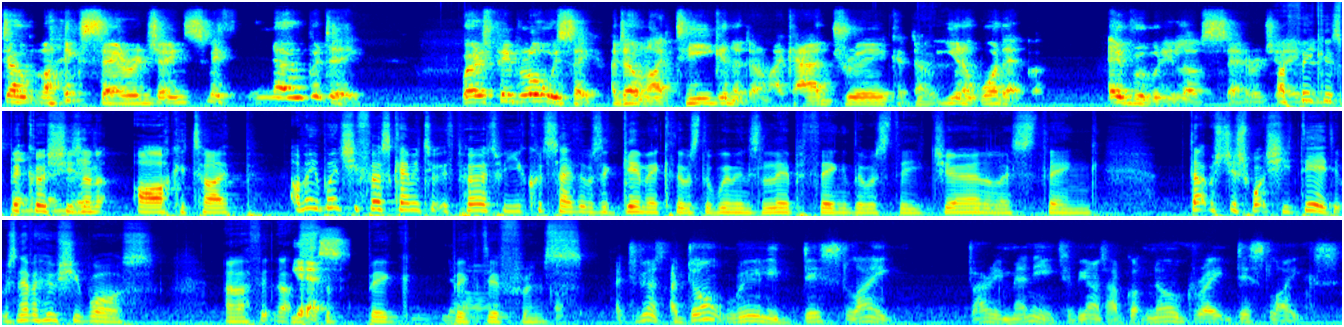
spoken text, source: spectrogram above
don't like Sarah Jane Smith." Nobody. Whereas people always say, "I don't like Tegan. I don't like Adric. I don't, you know, whatever." Everybody loves Sarah Jane. I think it's because and- she's and an archetype. I mean, when she first came into it with Pertwee, you could say there was a gimmick. There was the women's lib thing. There was the journalist thing. That was just what she did. It was never who she was, and I think that's Yes. the big, big No. difference. To be honest, I don't really dislike very many. To be honest, I've got no great dislikes.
